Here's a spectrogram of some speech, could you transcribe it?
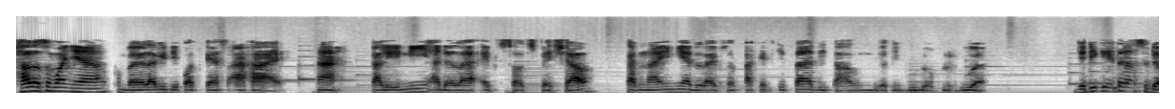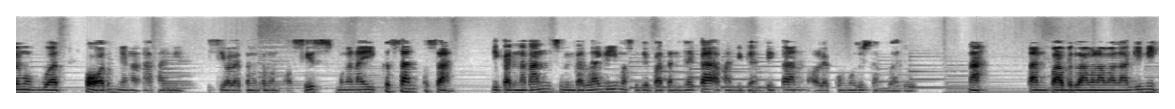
Halo semuanya, kembali lagi di podcast Ahai. Nah, kali ini adalah episode spesial karena ini adalah episode paket kita di tahun 2022. Jadi kita sudah membuat form yang akan diisi oleh teman-teman OSIS mengenai kesan-pesan dikarenakan sebentar lagi masa jabatan mereka akan digantikan oleh pengurus yang baru. Nah, tanpa berlama-lama lagi nih,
